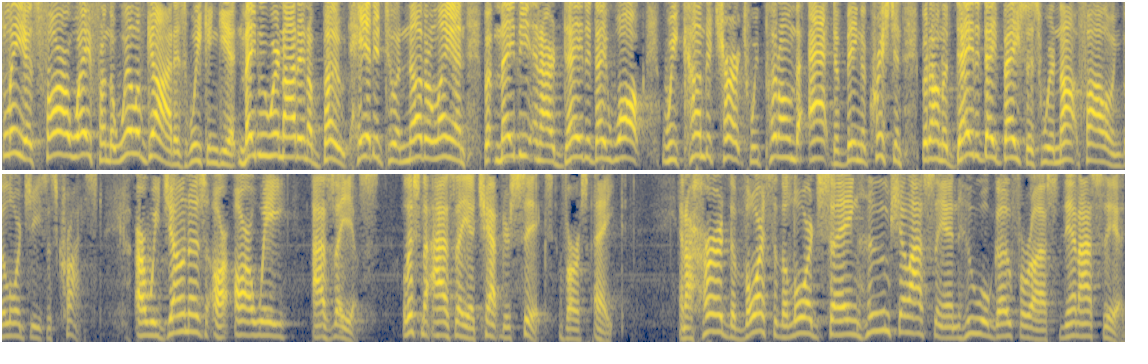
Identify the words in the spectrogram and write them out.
flee as far away from the will of God as we can get. Maybe we're not in a boat headed to another land, but maybe in our day to day walk, we come to church, we put on the act of being a Christian, but on a day to day basis, we're not following the Lord Jesus Christ. Are we Jonahs or are we Isaiahs? Listen to Isaiah chapter 6, verse 8. And I heard the voice of the Lord saying, Whom shall I send? Who will go for us? Then I said,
